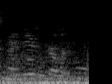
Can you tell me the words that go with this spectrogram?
maybe it's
